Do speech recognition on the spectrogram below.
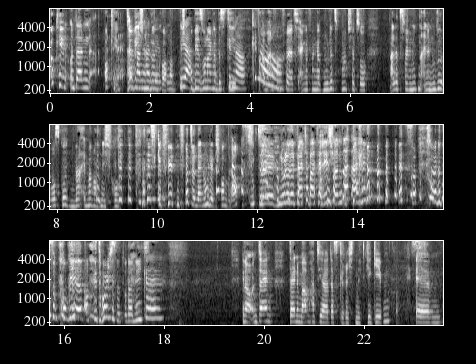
Okay. Und dann Okay, so wie ich Nudeln koche. Ich Ja. probiere so lange, bis die... Genau, genau. Am Anfang, früher, als ich angefangen habe, Nudeln zu machen, ich habe so alle zwei Minuten eine Nudel rausgeholt und war immer noch nicht roh. ich gefühlt ein Viertel der Nudeln schon draußen. Die Nudeln sind fertig, aber ist schon satt. so, nur zu probieren, ob die durch sind oder nicht. Geil. Genau, und dein, deine Mom hat ja das Gericht mitgegeben. Ähm,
